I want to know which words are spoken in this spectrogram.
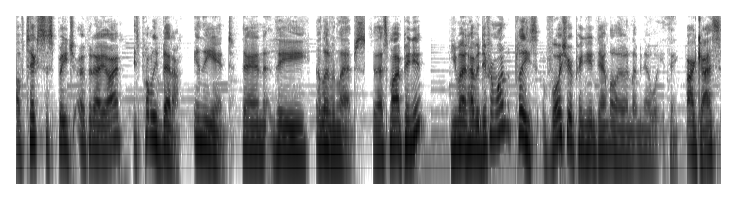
of text to speech OpenAI is probably better in the end than the ElevenLabs. So that's my opinion. You might have a different one. Please voice your opinion down below and let me know what you think. All right, guys.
